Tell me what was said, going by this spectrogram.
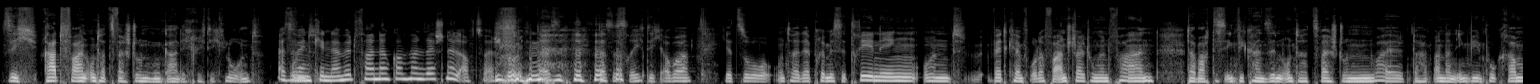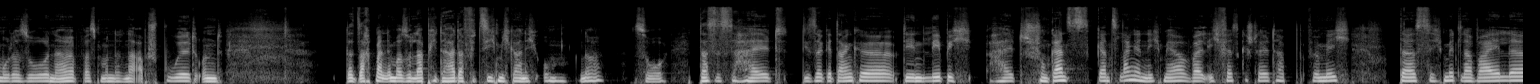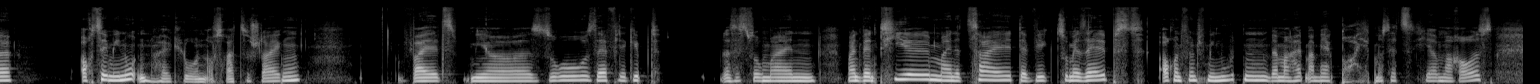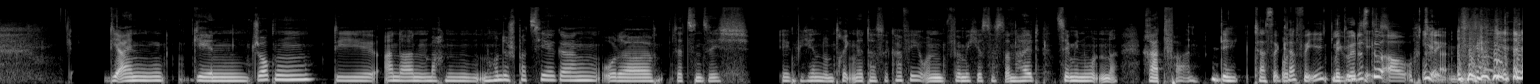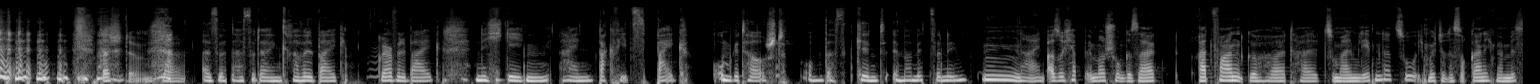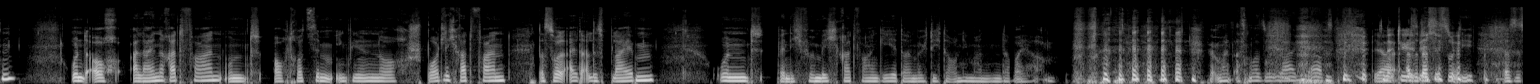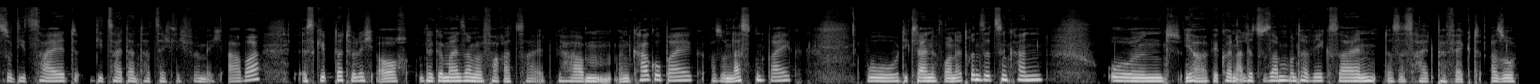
sich Radfahren unter zwei Stunden gar nicht richtig lohnt. Also und wenn Kinder mitfahren, dann kommt man sehr schnell auf zwei Stunden. das, das ist richtig. Aber jetzt so unter der Prämisse Training und Wettkämpfe oder Veranstaltungen fahren, da macht es irgendwie keinen Sinn unter zwei Stunden, weil da hat man dann irgendwie ein Programm oder so, ne, was man dann da abspult und dann sagt man immer so lapidar, dafür ziehe ich mich gar nicht um, ne? So, das ist halt dieser Gedanke, den lebe ich halt schon ganz, ganz lange nicht mehr, weil ich festgestellt habe für mich, dass sich mittlerweile auch zehn Minuten halt lohnen, aufs Rad zu steigen, weil es mir so sehr viel gibt. Das ist so mein, mein Ventil, meine Zeit, der Weg zu mir selbst, auch in fünf Minuten, wenn man halt mal merkt, boah, ich muss jetzt hier mal raus. Die einen gehen joggen, die anderen machen einen Hundespaziergang oder setzen sich irgendwie hin und trinke eine Tasse Kaffee und für mich ist das dann halt zehn Minuten Radfahren. Die Tasse Kaffee, die würdest du auch trinken. Ja. das stimmt, ja. Also hast du dein Gravelbike, Gravelbike nicht gegen ein Backfietsbike umgetauscht, um das Kind immer mitzunehmen? Nein, also ich habe immer schon gesagt, Radfahren gehört halt zu meinem Leben dazu. Ich möchte das auch gar nicht mehr missen. Und auch alleine Radfahren und auch trotzdem irgendwie noch sportlich Radfahren, das soll halt alles bleiben. Und wenn ich für mich Radfahren gehe, dann möchte ich da auch niemanden dabei haben. wenn man das mal so sagen darf. Ja, natürlich. also das ist so die, das ist so die Zeit, die Zeit dann tatsächlich für mich. Aber es gibt natürlich auch eine gemeinsame Fahrradzeit. Wir haben ein Cargo-Bike, also ein Lastenbike, wo die Kleine vorne drin sitzen kann. Und ja, wir können alle zusammen unterwegs sein. Das ist halt perfekt. Also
